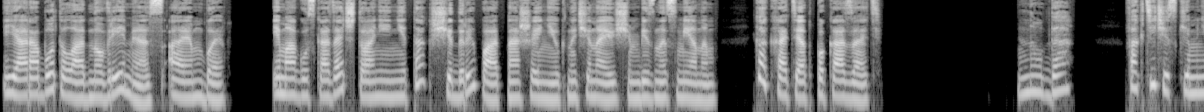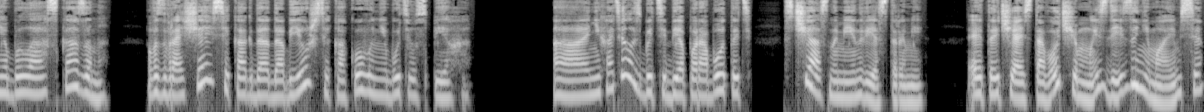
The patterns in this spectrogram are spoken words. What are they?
Я работала одно время с АМБ, И могу сказать, что они не так щедры по отношению к начинающим бизнесменам, как хотят показать. Ну да, фактически мне было сказано, возвращайся, когда добьешься какого-нибудь успеха. А не хотелось бы тебе поработать с частными инвесторами? Это часть того, чем мы здесь занимаемся.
